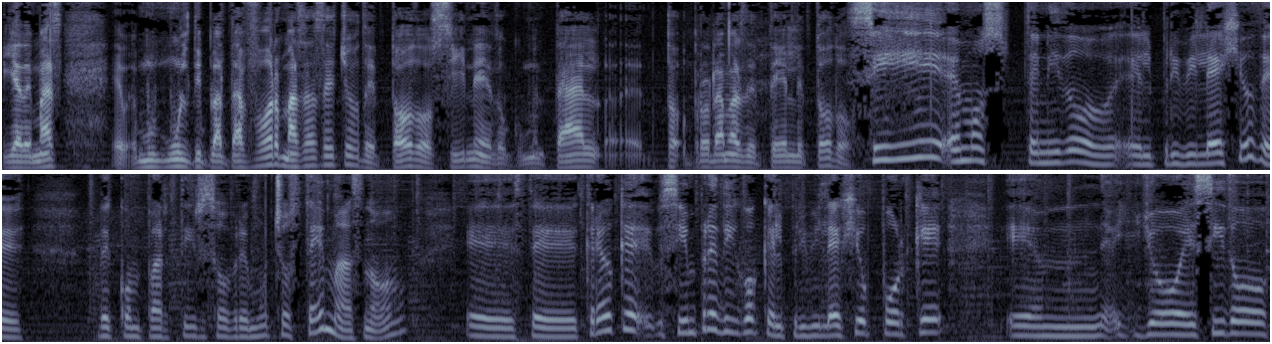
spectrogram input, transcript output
y además eh, mu- multiplataformas. Has hecho de todo, cine, documental, eh, to- programas de tele, todo. Sí, hemos tenido el privilegio de, de compartir sobre muchos temas, ¿no? Este, creo que siempre digo que el privilegio porque em, yo he sido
